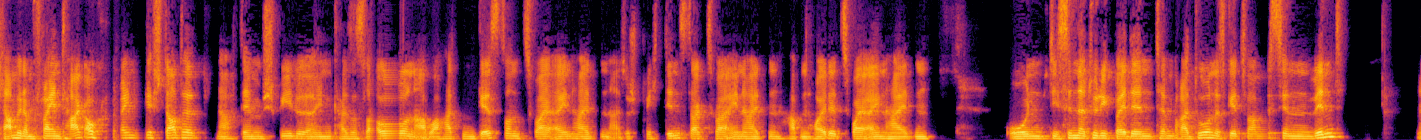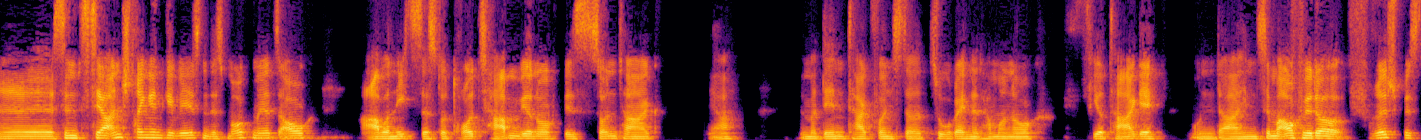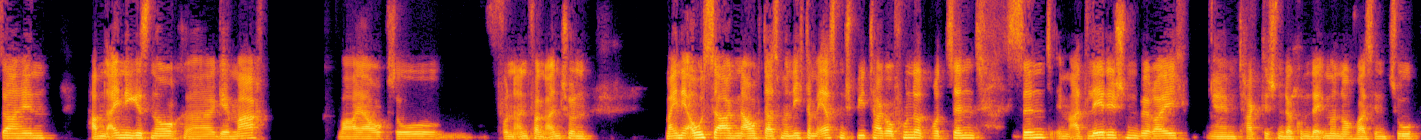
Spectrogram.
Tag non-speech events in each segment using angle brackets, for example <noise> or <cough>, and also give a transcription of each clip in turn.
klar mit einem freien Tag auch reingestartet nach dem Spiel in Kaiserslautern, aber hatten gestern zwei Einheiten, also sprich Dienstag zwei Einheiten, haben heute zwei Einheiten. Und die sind natürlich bei den Temperaturen, es geht zwar ein bisschen Wind, äh, sind sehr anstrengend gewesen, das merkt man jetzt auch. Aber nichtsdestotrotz haben wir noch bis Sonntag, ja, wenn man den Tag von uns dazu rechnet, haben wir noch vier Tage. Und dahin sind wir auch wieder frisch bis dahin, haben einiges noch äh, gemacht. War ja auch so von Anfang an schon meine Aussagen auch, dass wir nicht am ersten Spieltag auf 100 Prozent sind im athletischen Bereich. Im taktischen, da kommt ja immer noch was hinzu.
